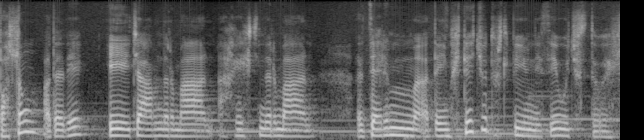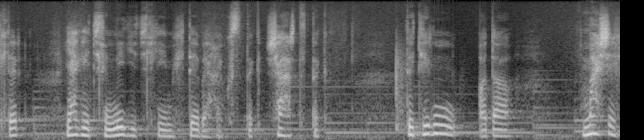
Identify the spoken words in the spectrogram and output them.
болон одоо тий ээж аав нар маань, ах эгч нар маань зарим одоо эмэгтэйчүүд хүртэл бие биенээс эвэж өсдөг гэхэлэр яг ижлэх нэг ижлэхийн эмэгтэй байхыг хүсдэг, шаарддаг. Тэгээ тэр нь одоо маш их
